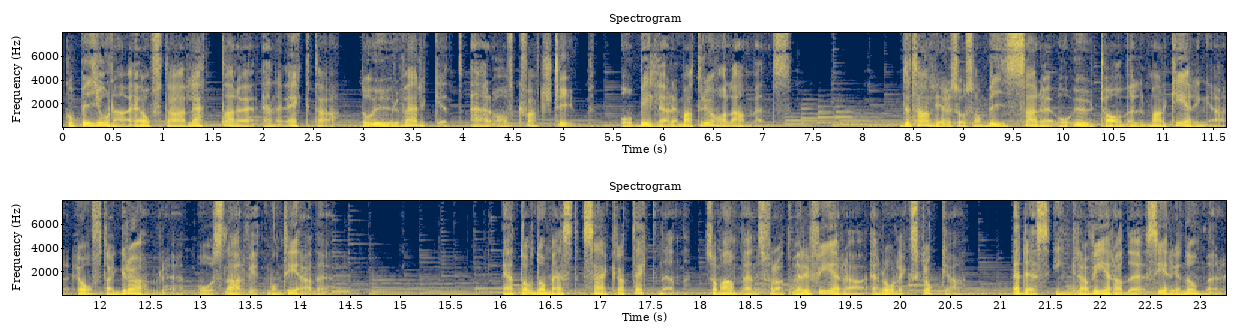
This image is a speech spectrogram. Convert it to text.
Kopiorna är ofta lättare än en äkta då urverket är av kvartstyp och billigare material används. Detaljer såsom visare och urtavelmarkeringar är ofta grövre och slarvigt monterade. Ett av de mest säkra tecknen som används för att verifiera en Rolex-klocka är dess ingraverade serienummer.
